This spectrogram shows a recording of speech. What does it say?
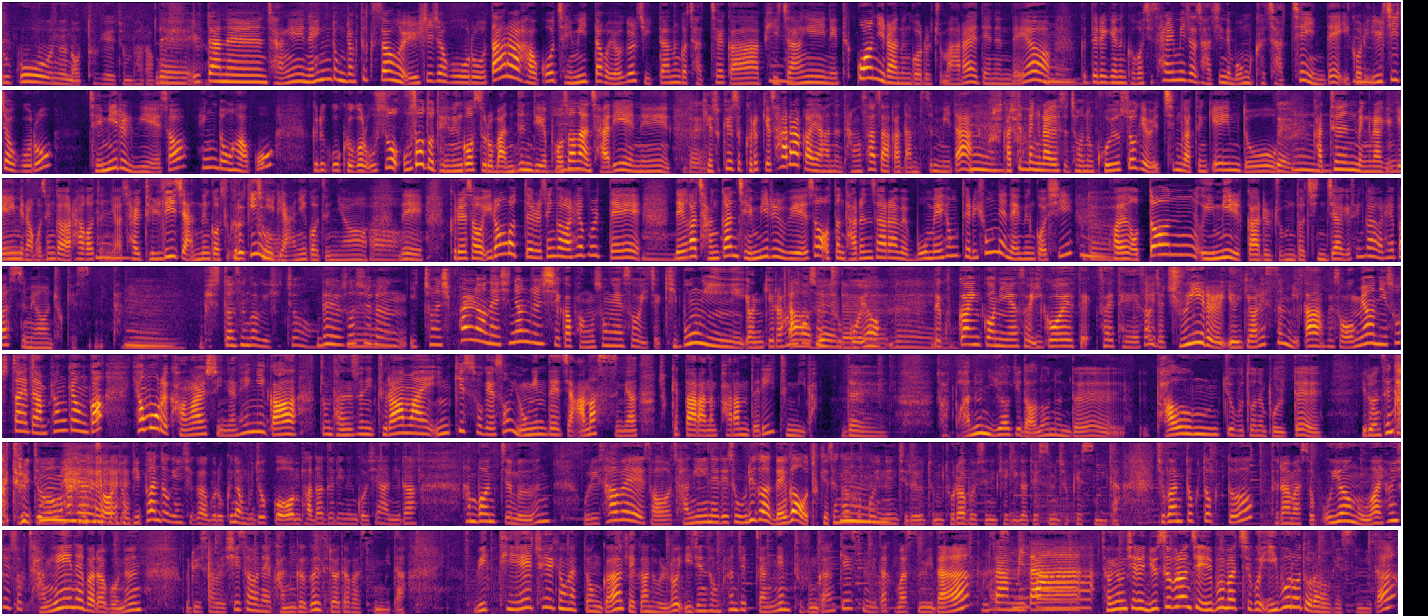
요거는 어떻게 좀 바라보시나요? 네, 일단은 장애인의 행동적 특성을 일시적으로 따라하고 재미있다고 여길 수 있다는 것 자체가 비장애인의 특권이라는 거를 좀 알아야 되는데요. 음. 그들에게는 그것이 삶이자 자신의 몸 그 자체인데 이걸 음. 일시적으로 재미를 위해서 행동하고 그리고 그걸 웃어, 웃어도 되는 것으로 만든 뒤에 벗어난 자리에는 네. 계속해서 그렇게 살아가야 하는 당사자가 남습니다. 음. 같은 맥락에서 저는 고요 속의 외침 같은 게임도 네. 음. 같은 맥락의 음. 게임이라고 생각을 하거든요. 음. 잘 들리지 않는 것은 그렇죠. 웃긴 일이 아니거든요. 아. 네. 그래서 이런 것들을 생각을 해볼 때 음. 내가 잠깐 재미를 위해서 어떤 다른 사람의 몸의 형태를 흉내내는 것이 네. 과연 어떤 의미일까를 좀 더 진지하게 생각을 해봤으면 좋겠습니다. 음. 비슷한 생각이시죠? 네, 사실은 2018년에 신현준 씨가 방송에서 이제 기봉이 연기를 한 아, 것을 네, 두고요. 네, 네. 네, 국가인권위에서 이거에 대- 대해서 이제 주의를 의결했습니다. 그래서 엄연히 소수자에 대한 편견과 혐오를 강화할 수 있는 행위가 좀 단순히 드라마의 인기 속에서 용인되지 않았으면 좋겠다라는 바람들이 듭니다. 네. 자, 많은 이야기 나눴는데 다음 주부터는 볼때 이런 생각들을 좀 하면서 좀 비판적인 시각으로 그냥 무조건 받아들이는 것이 아니라 한 번쯤은 우리 사회에서 장애인에 대해서 우리가 내가 어떻게 생각하고 음. 있는지를 좀 돌아볼 수 있는 계기가 됐으면 좋겠습니다. 주간 똑똑똑 드라마 속 우영우와 현실 속 장애인을 바라보는 우리 사회 시선의 간극을 들여다봤습니다. 위티의 최유경 활동가 개관홀로 이진송 편집장님 두 분과 함께했습니다. 고맙습니다. 감사합니다. 정용실의 뉴스 브런치 1부 마치고 2부로 돌아오겠습니다.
